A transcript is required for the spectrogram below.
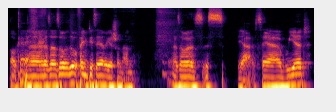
Okay. Äh, also so, so fängt die Serie schon an. Also es ist ja sehr weird.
